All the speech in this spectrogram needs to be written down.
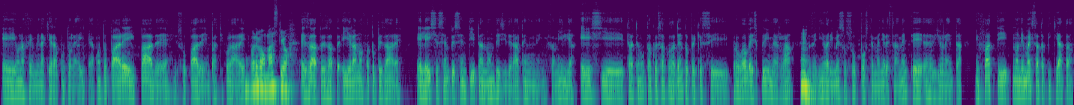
e una femmina che era appunto lei e a quanto pare il padre, il suo padre in particolare, voleva un maschio. Esatto, esatto, e gliel'hanno fatto pesare e lei si è sempre sentita non desiderata in, in, famiglia e si è trattenuta questa cosa dentro perché se provava a esprimerla mm. veniva rimesso al suo posto in maniera estremamente eh, violenta. Infatti non è mai stata picchiata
